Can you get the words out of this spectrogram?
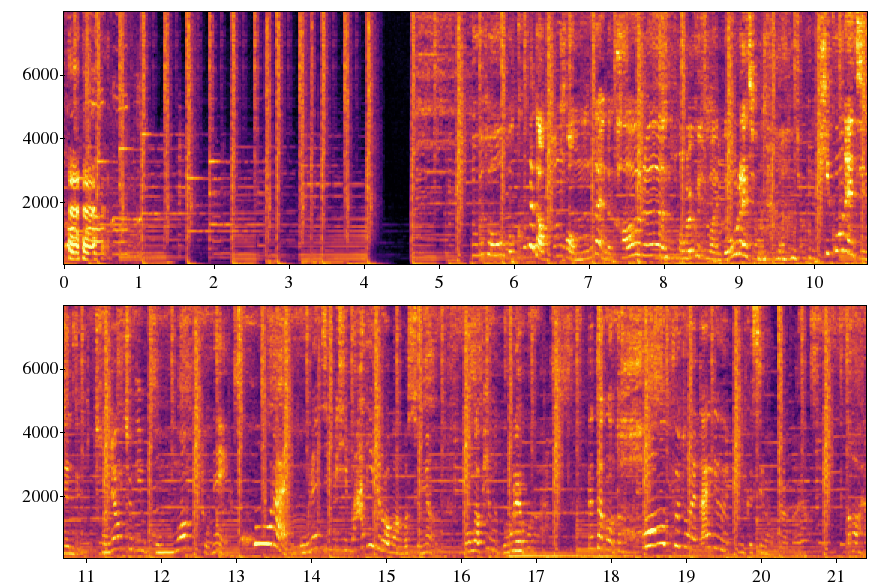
여기서 뭐 크게 나쁜 거 없는데 근데 가을은 얼굴이 좀 많이 노래져 좀 피곤해지는 느낌 전형적인 봄웜 톤에 코랄, 오렌지빛이 많이 들어간 거 쓰면 뭔가 피부 노래 보여요 그렇다고 너무 쿨톤의 딸기 우유 핑크 쓰면 어떨까요? 떠요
